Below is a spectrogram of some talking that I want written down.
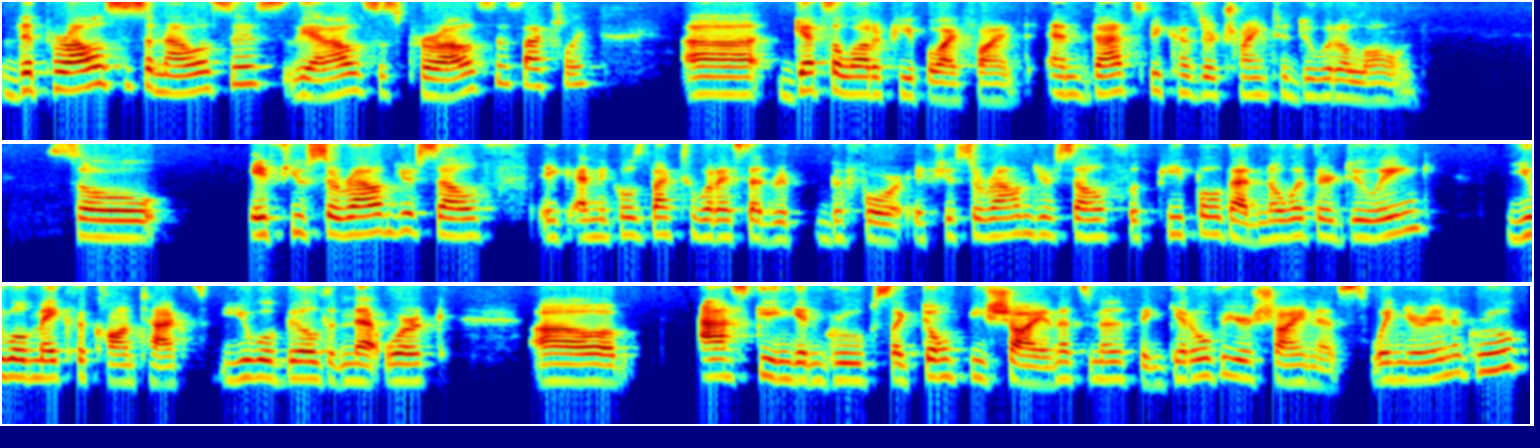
the paralysis analysis the analysis paralysis actually uh, gets a lot of people i find and that's because they're trying to do it alone so if you surround yourself and it goes back to what i said before if you surround yourself with people that know what they're doing you will make the contacts you will build a network uh, asking in groups like don't be shy and that's another thing get over your shyness. When you're in a group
